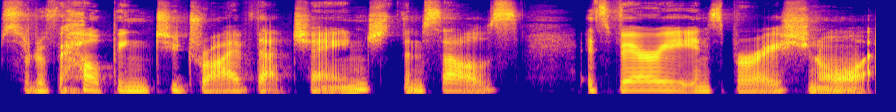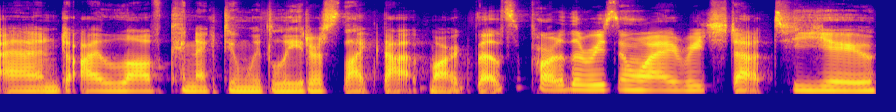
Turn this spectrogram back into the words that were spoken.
sort of helping to drive that change themselves. It's very inspirational and i love connecting with leaders like that mark. That's part of the reason why i reached out to you.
